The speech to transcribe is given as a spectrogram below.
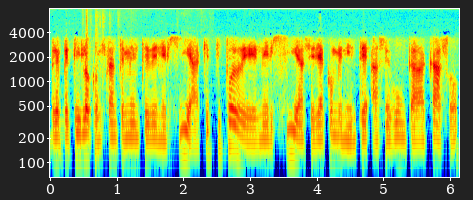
repetirlo constantemente de energía. ¿Qué tipo de energía sería conveniente a según cada caso?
